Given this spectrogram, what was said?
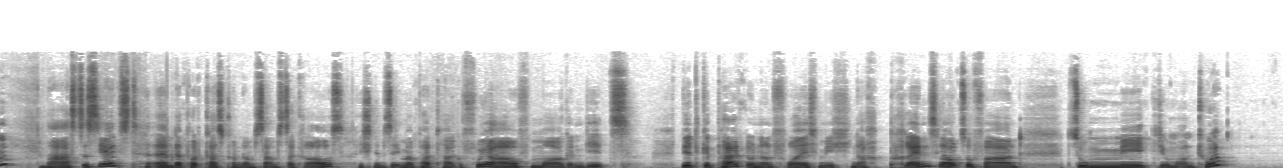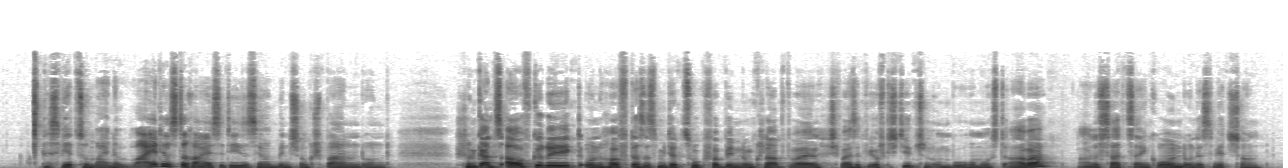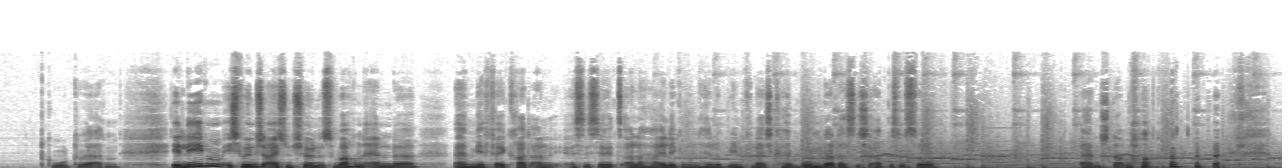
war es das jetzt. Ähm, der Podcast kommt am Samstag raus. Ich nehme sie immer ein paar Tage früher auf. Morgen geht's, wird gepackt und dann freue ich mich, nach Prenzlau zu fahren zu Medium on Tour. Es wird so meine weiteste Reise dieses Jahr bin schon gespannt und schon ganz aufgeregt und hoffe, dass es mit der Zugverbindung klappt, weil ich weiß nicht, wie oft ich die jetzt schon umbuchen musste. Aber alles hat seinen Grund und es wird schon gut werden. Ihr Lieben, ich wünsche euch ein schönes Wochenende. Äh, mir fällt gerade an, es ist ja jetzt Allerheiligen und Halloween, vielleicht kein Wunder, dass ich ein bisschen so ernster war.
